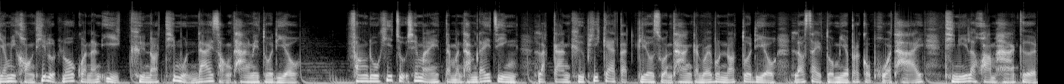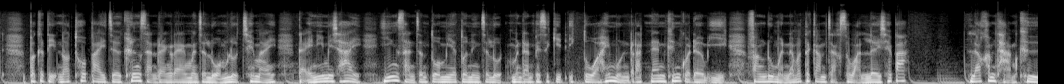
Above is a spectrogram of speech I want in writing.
ยังมีของที่หลุดโลกกว่านั้นอีกคือน็อตที่หมุนได้สองทางในตัวเดียว ฟังดูขี้จุใช่ไหม แต่มันทำได้จริง หลักการคือพี่แกตัดเกลียวส่วนทางกันไว้บนน็อตตัวเดียว แล้วใส่ตัวเมียประกบหัวท้าย ทีนี้ละความหาเกิด ปกติน็อตทั่วไปเจอเครื่องสั่นแรงๆ มันจะหลวมหลุดใช่ไหม แต่อันนี้ไม่ใช่ ยิ่งสั่นจนตัวเมียตัวหนึ่งจะหลุด มันดันไปสกิดอีกตัวให้หมุนรัดแน่นขึ้นกว่าเดิมอีก ฟังดูเหมือนนวัตกรรมจากสวรรค์เลยใช่ปะ แล้วคำถามคือ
